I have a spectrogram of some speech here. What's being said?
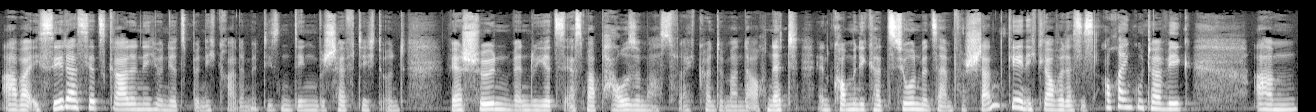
Aber ich sehe das jetzt gerade nicht und jetzt bin ich gerade mit diesen Dingen beschäftigt und wäre schön, wenn du jetzt erstmal Pause machst. Vielleicht könnte man da auch nett in Kommunikation mit seinem Verstand gehen. Ich glaube, das ist auch ein guter Weg, ähm,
